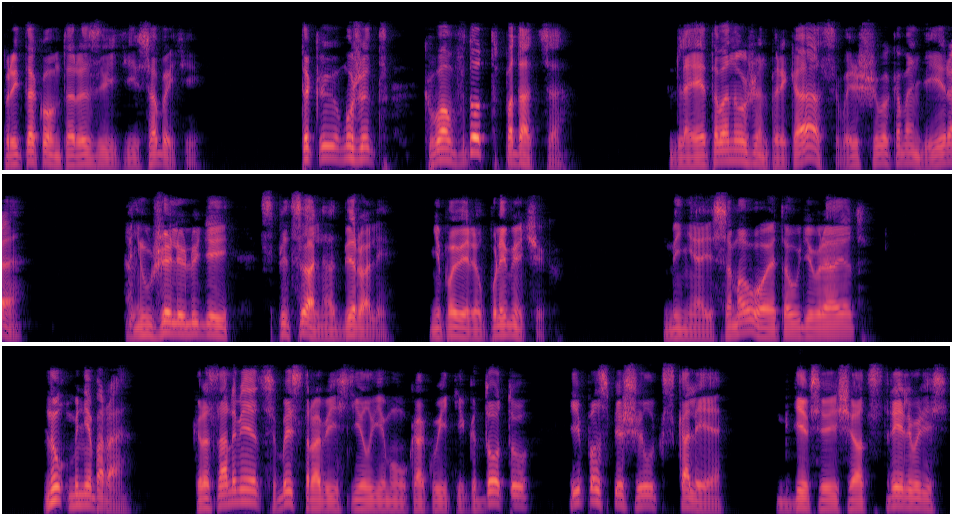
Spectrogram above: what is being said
При таком-то развитии событий. Так, может, к вам в дот податься? Для этого нужен приказ высшего командира. А неужели людей специально отбирали? Не поверил пулеметчик. Меня и самого это удивляет. Ну, мне пора. Красноармеец быстро объяснил ему, как выйти к доту, и поспешил к скале, где все еще отстреливались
